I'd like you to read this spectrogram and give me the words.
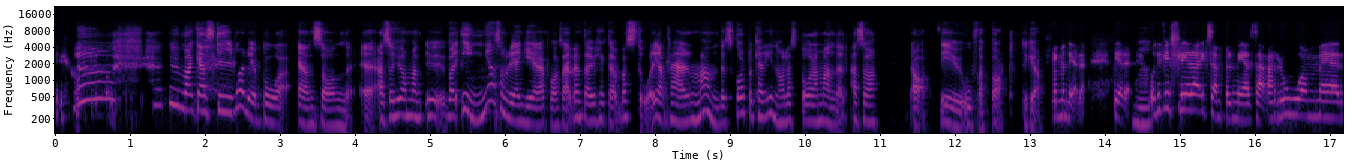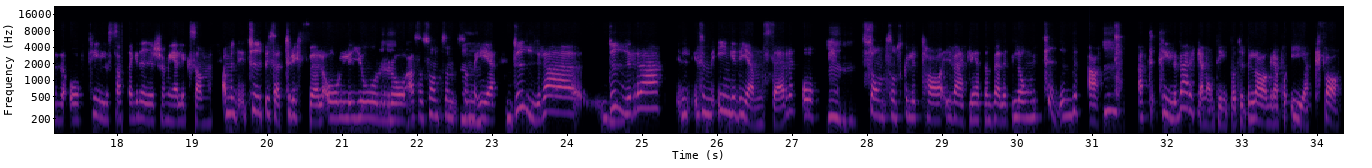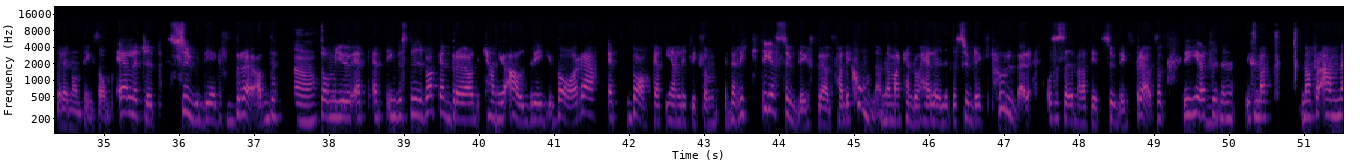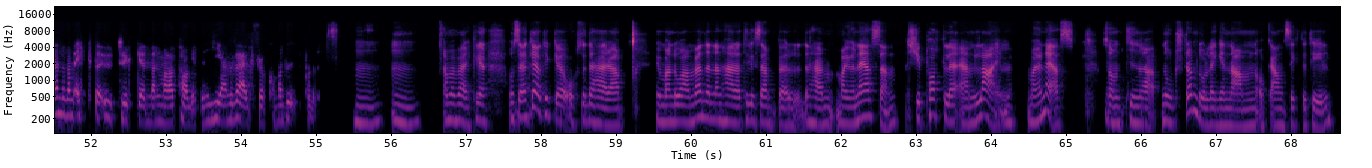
hur man kan skriva det på en sån... Eh, alltså hur man, hur, var det ingen som reagerar på så här, vänta ursäkta, vad står egentligen här? Mandelskorpor kan innehålla spår av mandel. Alltså, ja, det är ju ofattbart tycker jag. Ja, men det är det. det, är det. Mm. Och det finns flera exempel med så aromer och tillsatta grejer som är liksom, ja, men typiskt så här, tryffeloljor och alltså sånt som, som mm. är dyra, dyra liksom ingredienser och mm. sånt som skulle ta i verkligheten väldigt lång tid att, mm. att tillverka någonting på, typ lagra på ekfat eller någonting sånt. Eller typ surdegsbröd. Ja. Som ju ett, ett industribakat bröd kan ju aldrig vara ett bakat enligt liksom den riktiga surdegsbrödstraditionen när man kan då hälla i lite surdegspulver och så säger man att det är ett surdegsbröd. Så det är hela mm. tiden liksom att man får använda de äkta uttrycken men man har tagit en genväg för att komma dit på något vis. Mm, mm. Ja men verkligen. Och sen kan jag tycka också det här hur man då använder den här till exempel den här majonnäsen, chipotle and lime majonnäs som mm. Tina Nordström då lägger namn och ansikte till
